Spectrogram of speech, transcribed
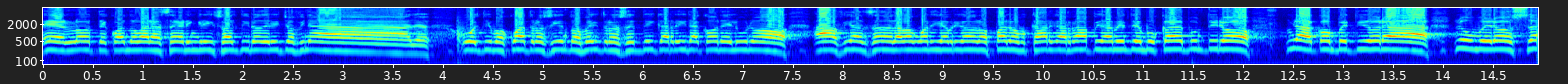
el lote cuando van a hacer el ingreso al tiro derecho final. Últimos 400 metros de carrera con el 1. Afianzado la vanguardia, abrigado los palos. Carga rápidamente en busca del puntero. La competidora número 6.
